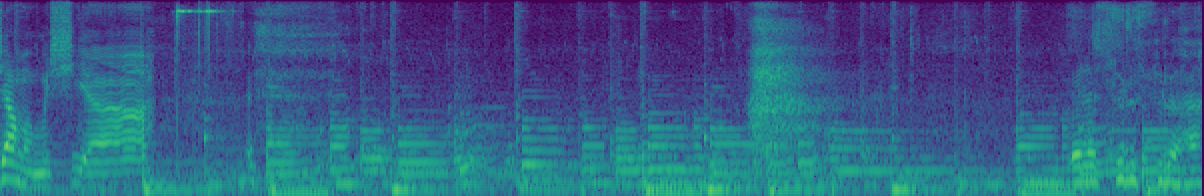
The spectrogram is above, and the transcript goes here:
Camımış ya. Üf. Böyle sürü sürü ha.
